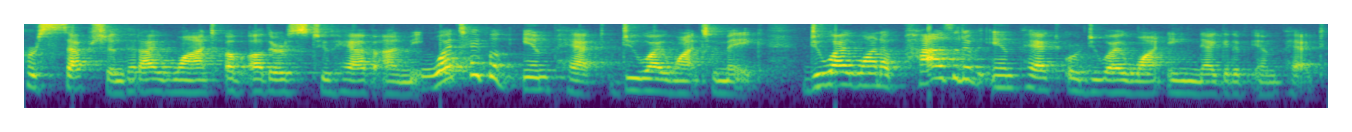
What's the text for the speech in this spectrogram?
perception that I want of others to have on me? What type of impact do I want to make? Do I want a positive impact or do I want a negative impact?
